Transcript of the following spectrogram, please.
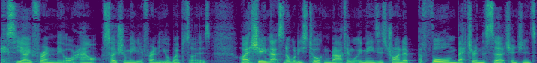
SEO friendly or how social media friendly your website is. I assume that's not what he's talking about. I think what he means is trying to perform better in the search engines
